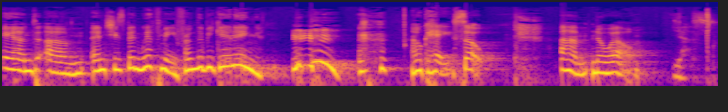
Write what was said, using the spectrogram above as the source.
And um, and she's been with me from the beginning. Okay, so um, Noelle, Yes.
